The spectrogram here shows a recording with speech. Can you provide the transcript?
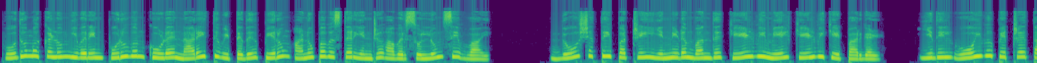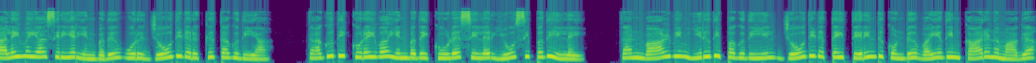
பொதுமக்களும் இவரின் புருவம் கூட நரைத்துவிட்டது பெரும் அனுபவஸ்தர் என்று அவர் சொல்லும் செவ்வாய். தோஷத்தைப் பற்றி என்னிடம் வந்து கேள்வி மேல் கேள்வி கேட்பார்கள். இதில் ஓய்வு பெற்ற தலைமையாசிரியர் என்பது ஒரு ஜோதிடருக்கு தகுதியா? தகுதி குறைவா என்பதைக் கூட சிலர் யோசிப்பது இல்லை. தன் வாழ்வின் இறுதிப் பகுதியில் ஜோதிடத்தை தெரிந்து கொண்டு வயதின் காரணமாக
